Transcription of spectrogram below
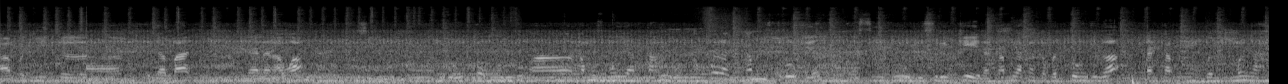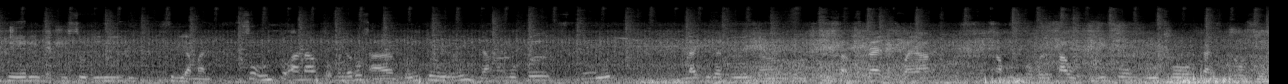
uh, pergi ke uh, pejabat pengenalan awam Sibu. untuk uh, kamu semua yang tahu apa lagi kami seterusnya Sibu di Sri K dan kami akan ke Betong juga dan kami mengakhiri episod ini di Sri Aman. So untuk anda untuk menerus uh, tonton ini jangan lupa stay lagi satu uh, untuk subscribe supaya kamu semua boleh tahu info-info dan seterusnya.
